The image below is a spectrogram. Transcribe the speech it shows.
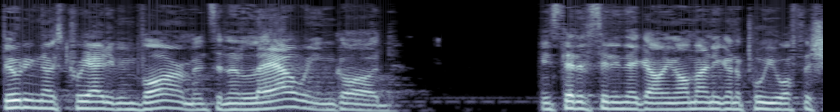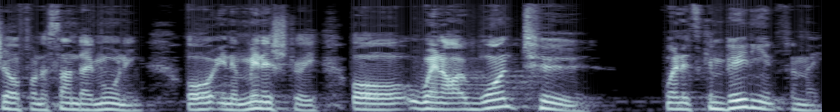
Building those creative environments and allowing God, instead of sitting there going, I'm only going to pull you off the shelf on a Sunday morning or in a ministry or when I want to, when it's convenient for me.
